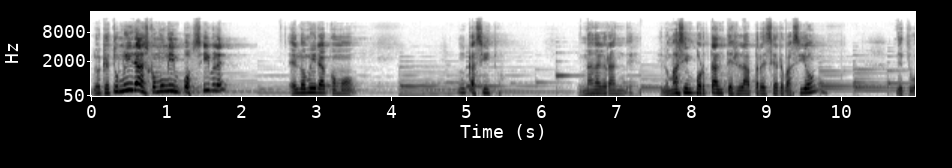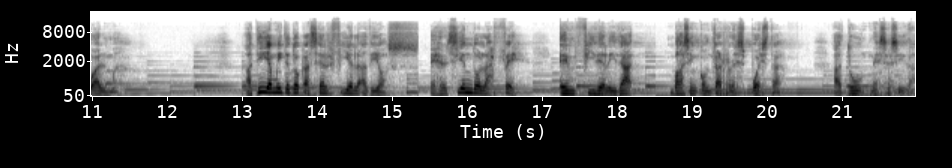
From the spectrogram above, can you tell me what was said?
Lo que tú miras como un imposible, Él lo mira como un casito. Nada grande. Y lo más importante es la preservación de tu alma. A ti y a mí te toca ser fiel a Dios. Ejerciendo la fe en fidelidad vas a encontrar respuesta a tu necesidad.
